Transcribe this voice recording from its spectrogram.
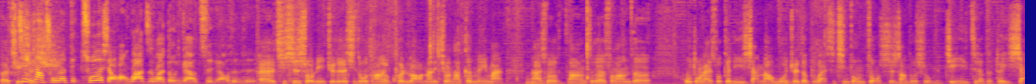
呃，其实基本上除了除了小黄瓜之外，都应该要治疗，是不是？呃，其实说你觉得在性生活上有困扰，那你希望他更美满，嗯、那说让这个双方的。互动来说更理想，那我觉得不管是轻中重，事实上都是我们建议治疗的对象。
